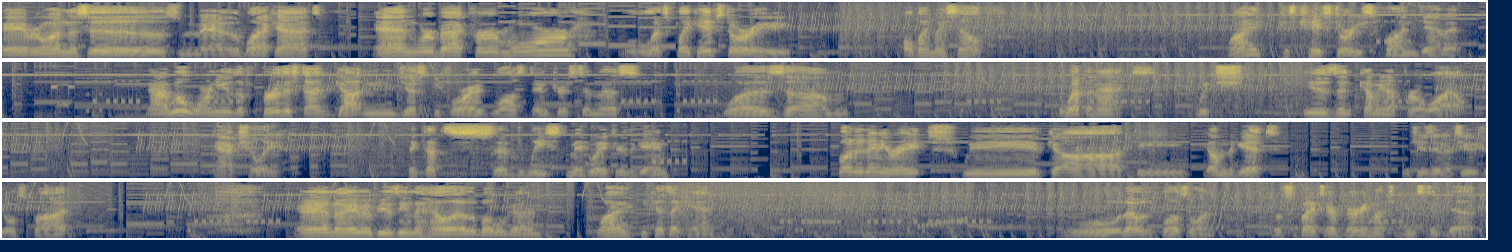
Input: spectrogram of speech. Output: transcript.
Hey everyone, this is Man in the Black Hat, and we're back for more Let's Play Cave Story. All by myself. Why? Because Cave Story's fun, damn it. Now I will warn you, the furthest I've gotten just before I lost interest in this was um, the Weapon X, which isn't coming up for a while actually. I think that's at least midway through the game. But at any rate, we've got the gum to get, which is in its usual spot. And I am abusing the hell out of the bubble gun. Why? Because I can. Ooh, that was a close one. Those spikes are very much instant death.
